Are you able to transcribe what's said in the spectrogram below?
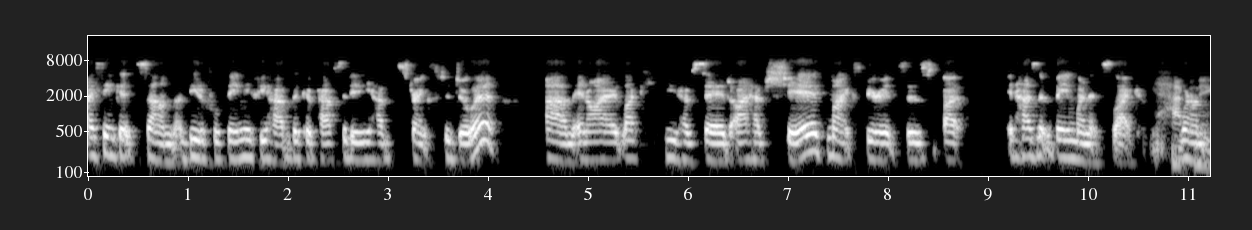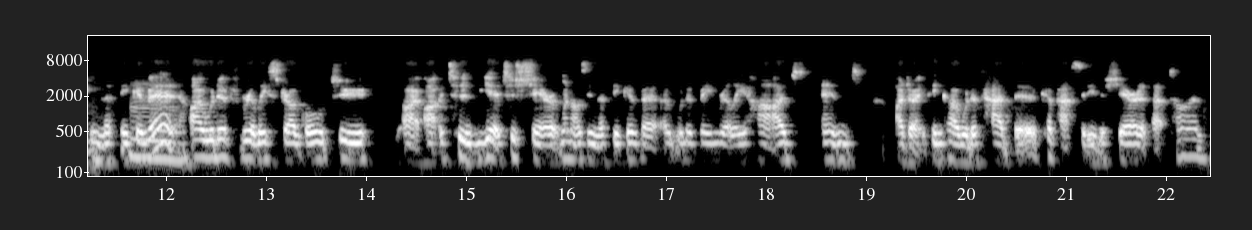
I think it's um, a beautiful thing if you have the capacity and you have the strength to do it. Um, and I, like you have said, I have shared my experiences, but it hasn't been when it's like Happening. when I'm in the thick mm. of it. Mm. I would have really struggled to, I, I, to yeah, to share it when I was in the thick of it. It would have been really hard, and I don't think I would have had the capacity to share it at that time.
